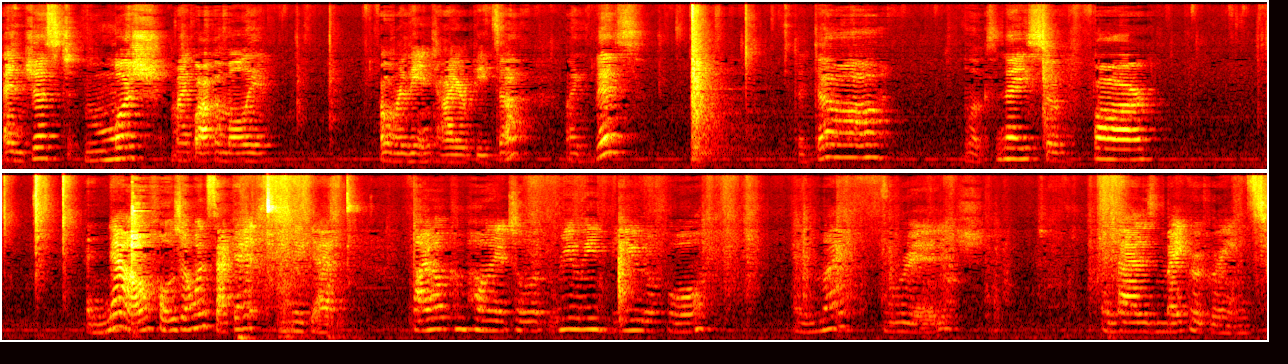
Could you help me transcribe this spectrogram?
and just mush my guacamole over the entire pizza like this. Ta-da! Looks nice so far. And now, hold on one second. I'm gonna get final component to look really beautiful in my fridge. And that is microgreens.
